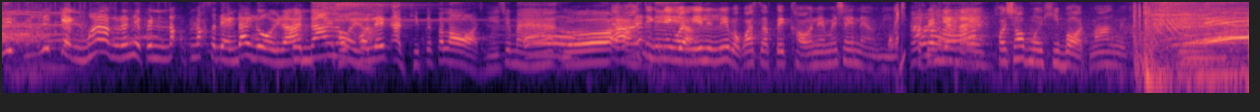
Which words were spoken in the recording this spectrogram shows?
นี่นี่เก่งมากเลยนะเนี่ยเป็นนักนักแสดงได้เลยนะเป็นได้เลยเขาอะ เขาเล่นอัดคลิปกันตลอดอย่างนี้ใช่ไหมเออเออแต่อะว่าจริงๆ วันนี้ลิลลี่บอกว่าสเปคเขาเนี่ยไม่ใช่แนวนี้ จะเป็นยังไง เขาชอบมือคีย์บอร์ดมากเลยค่ะ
